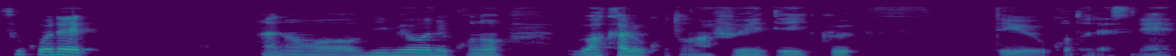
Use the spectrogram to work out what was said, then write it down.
そこで、あの、微妙にこの分かることが増えていくっていうことですね。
